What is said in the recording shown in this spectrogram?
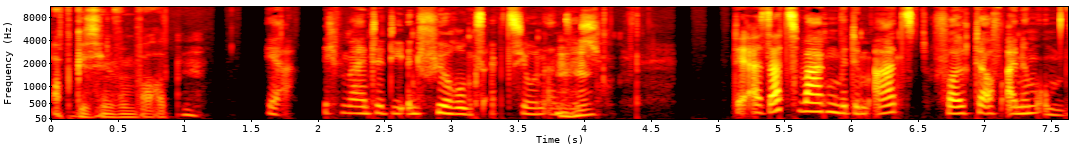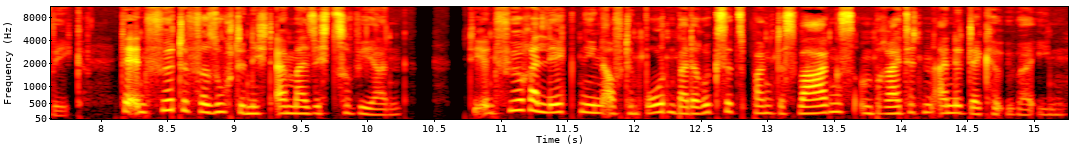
abgesehen vom Warten. Ja, ich meinte die Entführungsaktion an Mhm. sich. Der Ersatzwagen mit dem Arzt folgte auf einem Umweg. Der Entführte versuchte nicht einmal, sich zu wehren. Die Entführer legten ihn auf den Boden bei der Rücksitzbank des Wagens und breiteten eine Decke über ihn.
